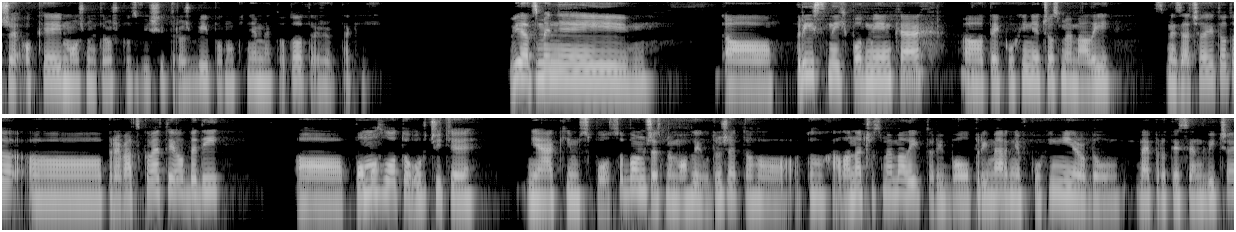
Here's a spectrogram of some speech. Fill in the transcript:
že OK, môžeme trošku zvýšiť trožby, ponúkneme toto, takže v takých viac menej o, prísnych podmienkach o, tej kuchyne, čo sme mali, sme začali toto o, prevádzkovať tie obedy Pomohlo to určite nejakým spôsobom, že sme mohli udržať toho, toho chalana, čo sme mali, ktorý bol primárne v kuchyni, robil najprv tie sendviče,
